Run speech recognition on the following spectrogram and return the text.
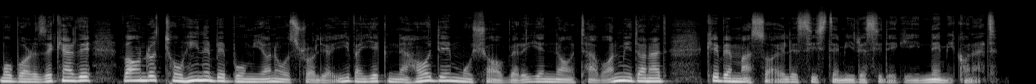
مبارزه کرده و آن را توهین به بومیان استرالیایی و یک نهاد مشاوره ناتوان می داند که به مسائل سیستمی رسیدگی نمی کند.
